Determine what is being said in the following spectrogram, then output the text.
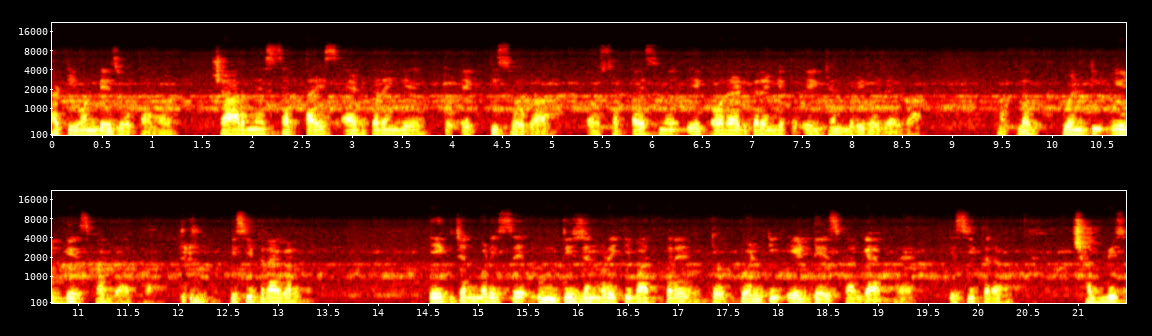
थर्टी वन डेज़ होता है, चार में सत्ताईस ऐड करेंगे तो इकतीस होगा, और सत्ताईस में एक और ऐड करेंगे तो एक जनवरी हो जाएगा। मतलब ट्वेंटी एट डेज़ का गैप है। इसी तरह अगर एक जनवरी से उनतीस जनवरी की बात करें तो ट्वेंटी एट डेज़ का गैप है। इसी तरह छब्बीस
